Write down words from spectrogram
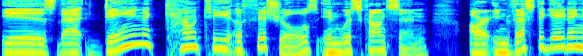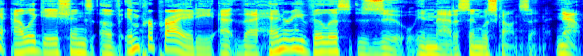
is that Dane County officials in Wisconsin are investigating allegations of impropriety at the Henry Vilas Zoo in Madison, Wisconsin. Now,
